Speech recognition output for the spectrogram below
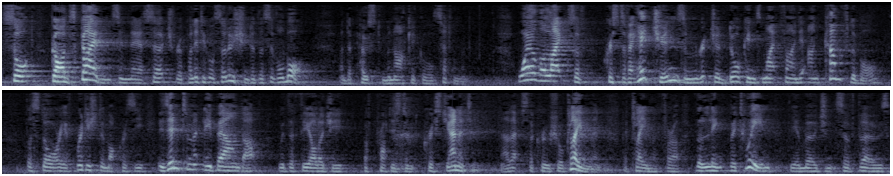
sought God's guidance in their search for a political solution to the Civil War and a post monarchical settlement. While the likes of Christopher Hitchens and Richard Dawkins might find it uncomfortable, the story of British democracy is intimately bound up with the theology of Protestant Christianity. Now, that's the crucial claim then, the claim for uh, the link between the emergence of those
